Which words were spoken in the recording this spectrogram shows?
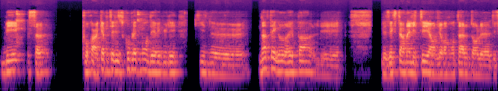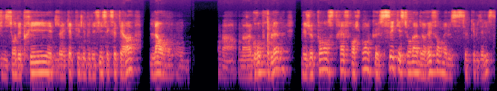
mais pour un capitalisme complètement dérégulé qui ne n'intégrerait pas les, externalités environnementales dans la définition des prix et la calcul des bénéfices, etc. Là, on, a, on, a, un gros problème, mais je pense très franchement que ces questions-là de réformer le système capitaliste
